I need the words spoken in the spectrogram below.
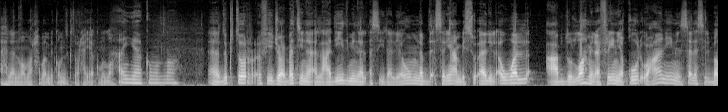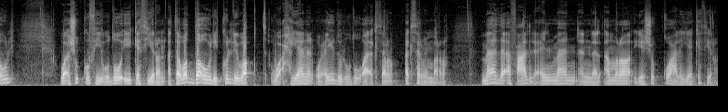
أهلا ومرحبا بكم دكتور حياكم الله. حياكم الله. دكتور في جعبتنا العديد من الأسئلة اليوم. نبدأ سريعا بالسؤال الأول. عبد الله من عفرين يقول أعاني من سلس البول وأشك في وضوئي كثيرا. أتوضأ لكل وقت وأحيانا أعيد الوضوء أكثر, أكثر من مرة. ماذا أفعل علما أن الأمر يشق علي كثيرا؟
